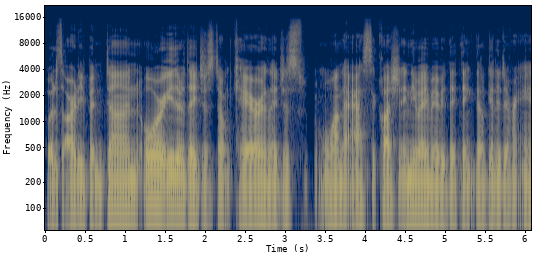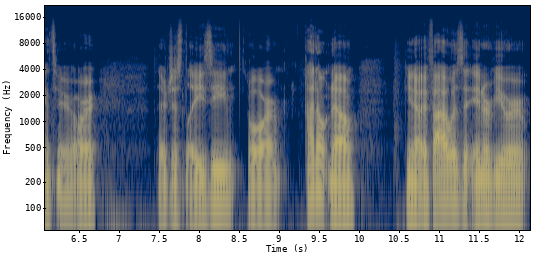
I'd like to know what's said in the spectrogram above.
what has already been done, or either they just don't care and they just want to ask the question anyway. Maybe they think they'll get a different answer, or they're just lazy, or I don't know. You know, if I was an interviewer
